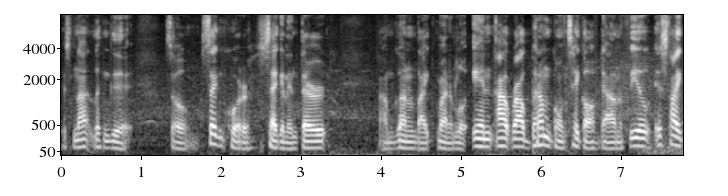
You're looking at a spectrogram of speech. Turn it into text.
It's not looking good. So second quarter, second and third. I'm gonna like run a little in out route, but I'm gonna take off down the field. It's like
